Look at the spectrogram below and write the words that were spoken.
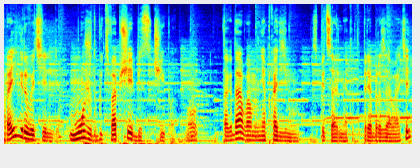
проигрыватель может быть вообще без чипа. Ну, тогда вам необходим специальный этот преобразователь.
